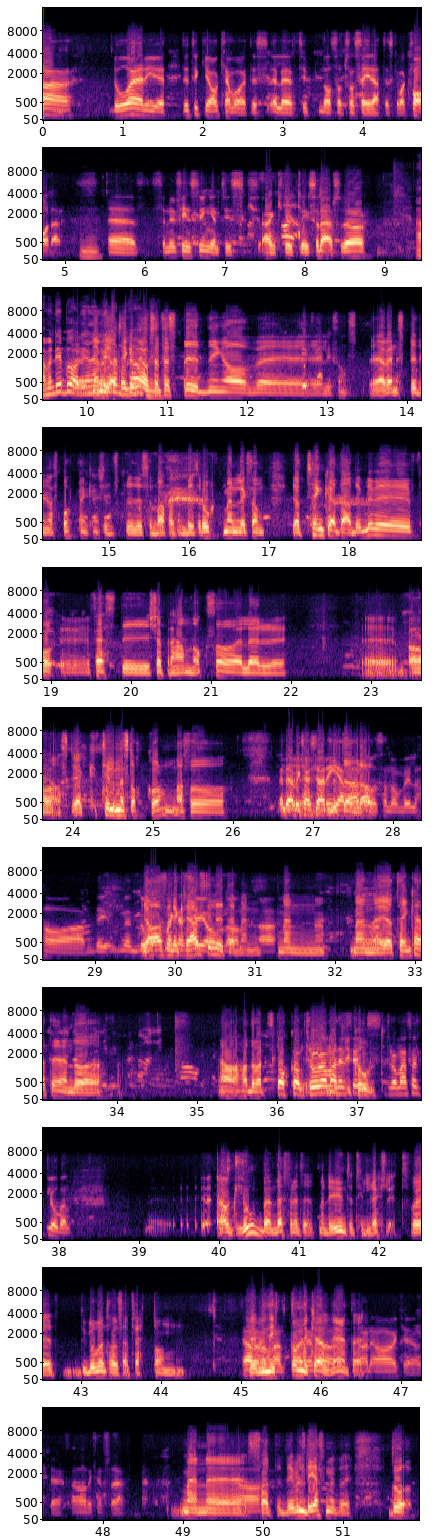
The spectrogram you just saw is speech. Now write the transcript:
då är det ju ett, det tycker jag kan vara ett, eller typ något som säger att det ska vara kvar där. Eh, för nu finns det ju ingen tysk anknytning sådär. Så då, Ja, men det är bra. Det är en Nej, men jag tänker mig också för spridning av, eh, liksom, jag vet inte, spridning av sporten kanske inte sprider sig bara för att den byter ort. Men liksom, jag tänker att det hade blivit eh, fest i Köpenhamn också eller eh, ja. st- till och med Stockholm. Alltså, men det är väl kanske eh, arenan då som de vill ha. Det, men då Ja, alltså det krävs ju lite men, ja. men, men eh, jag tänker att det ändå ja, hade varit Stockholm, de hade tror du de hade följt Globen? Ja, Globen definitivt, men det är ju inte tillräckligt. Globen tar här 13 Ja, det är väl vad fan, 19 i Köln, det- är det inte? Ja, okej, okej. Ja, det kanske det är. Men eh, Ja. så att det är väl det som inte... Då,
